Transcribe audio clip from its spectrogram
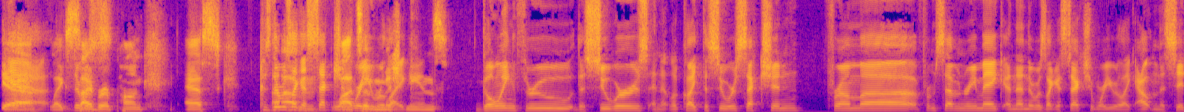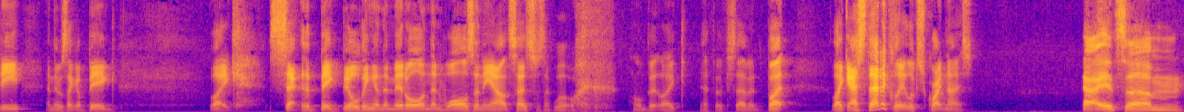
yeah, Yeah, like cyberpunk esque. because there was like a section lots where you were like going through the sewers, and it looked like the sewer section from uh, from Seven remake, and then there was like a section where you were like out in the city, and there was like a big like set a big building in the middle and then walls on the outside. So it's like, whoa, a little bit like FF7. But like aesthetically, it looks quite nice. Yeah, it's um,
